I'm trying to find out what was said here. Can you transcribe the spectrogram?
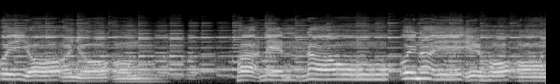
อ้ยยอยองพระเน้นเนาโอ้ยในห้อง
